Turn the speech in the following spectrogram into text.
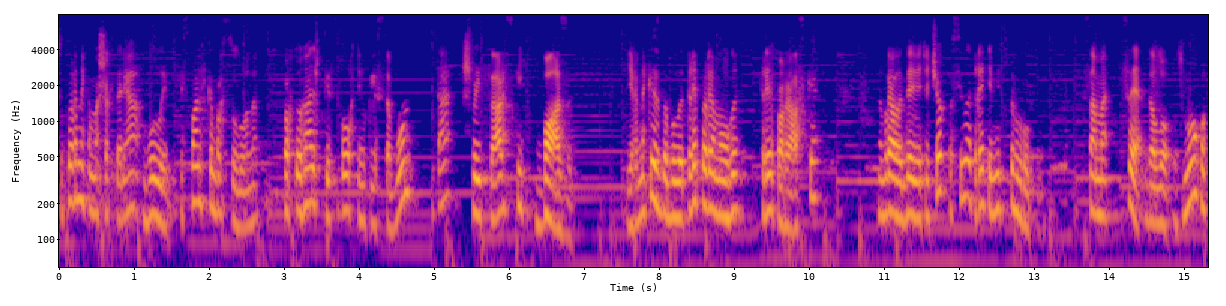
суперниками Шахтаря були іспанська Барселона, португальський Спортінг Лісабон та швейцарський Базель. Гірники здобули три перемоги, три поразки, набрали 9 очок, посіли третє місце в групі. Саме це дало змогу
